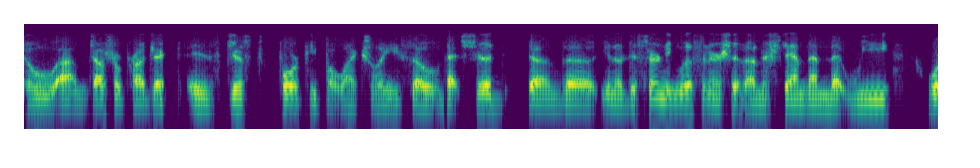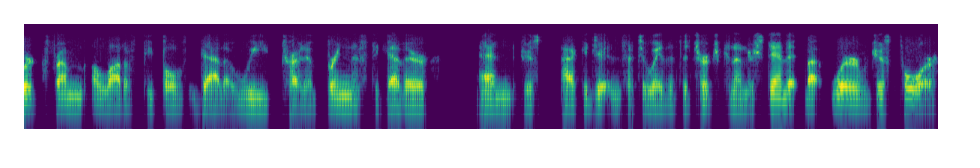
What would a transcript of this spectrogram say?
So um, Joshua Project is just for people, actually. So that should uh, the you know discerning listener should understand then that we work from a lot of people's data. We try to bring this together and just package it in such a way that the church can understand it. But we're just for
